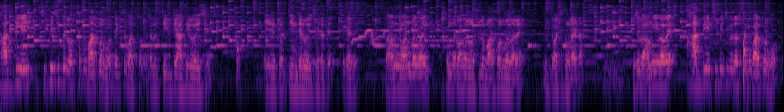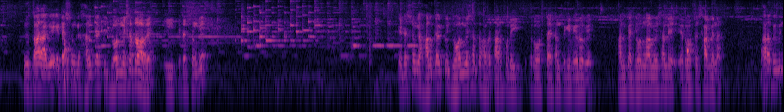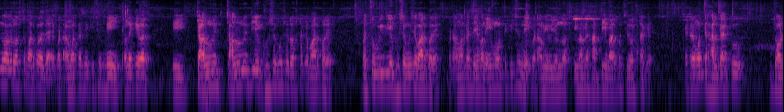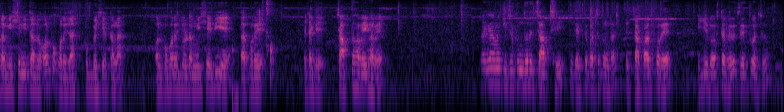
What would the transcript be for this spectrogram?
হাত দিয়েই চিপে চিপে রসটাকে বার করব, দেখতে পাচ্ছ? এটাতে তিনটে আটি রয়েছে। এই দেখতে তিনটে রয়েছে এটাতে, ঠিক আছে? তো আমি ওয়ান বাই ওয়ান সুন্দরভাবে রসগুলো বার করব এবারে। দেখতে পাচ্ছ তোমরা এটা? চলো, আমি এভাবে হাত দিয়ে চিপে চিপে রসটাকে বার করব। কিন্তু তার আগে এটার সঙ্গে হালকা একটু জল মেশাতে হবে। এই এটার সঙ্গে এটার সঙ্গে হালকা একটু জল মেশাতে হবে তারপরে তারপরেই রসটা এখান থেকে বেরোবে। হালকা জল না মেশালে এর রসটা ছাড়বে না। আরও বিভিন্নভাবে রসটা বার করা যায় বাট আমার কাছে কিছু নেই। অনেকে এবার এই চালুনি চালুনি দিয়ে ঘষে ঘষে রসটাকে বার করে বা চুবড়ি দিয়ে ঘষে ঘষে বার করে বাট আমার কাছে এখন এই মুহূর্তে কিছু নেই বাট আমি ওই জন্য এইভাবে হাত দিয়ে বার করছি রসটাকে। এটার মধ্যে হালকা একটু জলটা মিশিয়ে নিতে হবে, অল্প করে জাস্ট, খুব বেশি একটা না। অল্প করে জলটা মিশিয়ে দিয়ে তারপরে এটাকে চাপতে হবে এইভাবে। এটাকে আমি কিছুক্ষণ ধরে চাপছি, দেখতে পাচ্ছ তোমরা, এই চাপার পরে এই যে রসটা বেরোচ্ছে, দেখতে পাচ্ছ?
